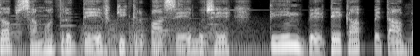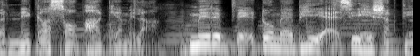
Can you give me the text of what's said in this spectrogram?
तब समुद्र देव की कृपा से मुझे तीन बेटे का पिता बनने का सौभाग्य मिला। मेरे बेटों में भी ऐसी ही शक्तियाँ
